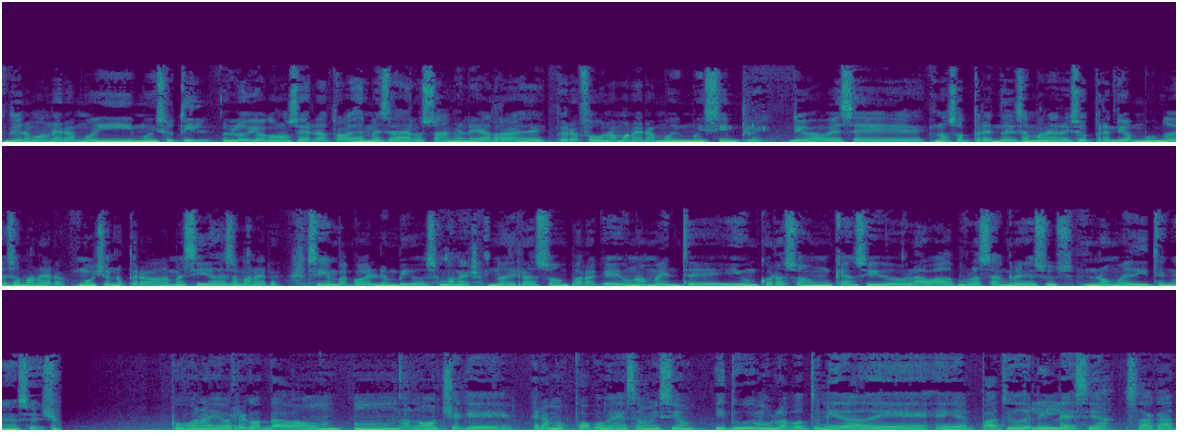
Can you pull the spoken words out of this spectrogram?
de una manera muy, muy sutil. Lo dio a conocer a través del mensaje de los ángeles, a través de, pero fue de una manera muy, muy simple. Dios a veces nos sorprende de esa manera y sorprendió al mundo de esa manera. Muchos no esperaban a Mesías de esa manera. Sin embargo, Él lo envió de esa manera. No hay razón para que una mente y un corazón que han sido lavados por la sangre de Jesús no mediten en ese hecho. Pues bueno, yo recordaba una noche que éramos pocos en esa misión y tuvimos la oportunidad de en el patio de la iglesia sacar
